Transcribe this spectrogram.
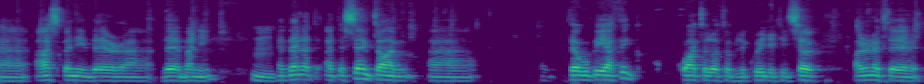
uh, are spending their uh, their money. Hmm. And then at, at the same time, uh, there will be, I think, quite a lot of liquidity. So I don't know if the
